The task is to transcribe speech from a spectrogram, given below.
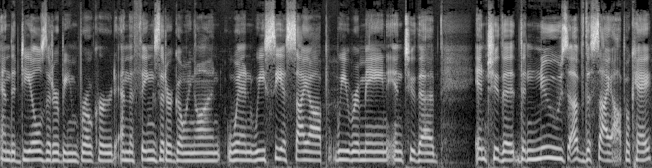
and the deals that are being brokered and the things that are going on. When we see a psyop, we remain into the into the the news of the psyop, okay?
